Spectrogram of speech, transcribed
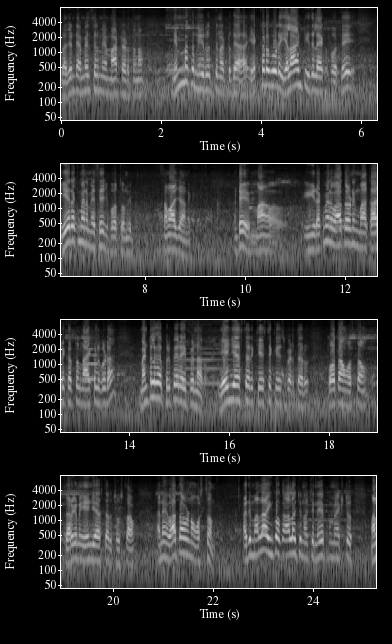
ప్రజెంట్ ఎమ్మెల్సీలు మేము మాట్లాడుతున్నాం. నిమ్మకు నీరుత్తినట్టుగా ఎక్కడ కూడా ఎలాంటి ఇది లేకపోతే ఏ రకమైన మెసేజ్ పోతుంది సమాజానికి? అంటే మా ఈ రకమైన వాతావరణం మా కార్యకర్తలు నాయకులు కూడా మెంటల్గా ప్రిపేర్ అయిపోయినారు. ఏం చేస్తారు? చేస్తే కేసు పెడతారు. పోతాం వస్తాం. జరగని ఏం చేస్తారు? చూస్తాం. అనే వాతావరణం వస్తుంది. అది మళ్ళీ ఇంకొక ఆలోచన వచ్చింది రేపు నెక్స్ట్ మన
